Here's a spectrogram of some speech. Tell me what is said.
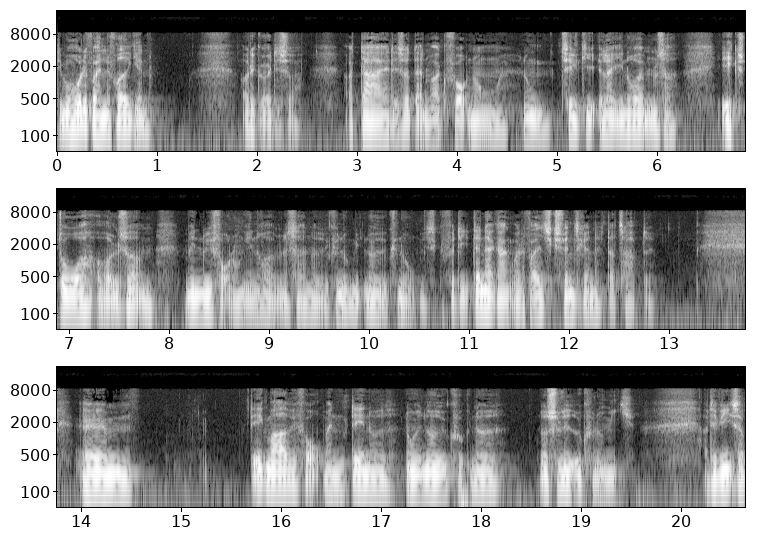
de må hurtigt forhandle fred igen. Og det gør de så. Og der er det så, at Danmark får nogle, nogle tilgiv eller indrømmelser. Ikke store og voldsomme, men vi får nogle indrømmelser noget, økonomi, noget økonomisk. Fordi den her gang var det faktisk svenskerne, der tabte. Øhm, det er ikke meget, vi får, men det er noget, noget, noget, noget, noget solid økonomi. Og det, viser,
